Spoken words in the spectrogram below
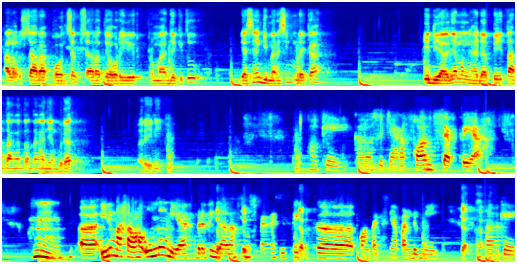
kalau secara konsep secara teori remaja gitu biasanya gimana sih mereka idealnya menghadapi tantangan-tantangan yang berat hari ini? Oke, kalau secara konsep ya, hmm, uh, ini masalah umum ya, berarti nggak langsung spesifik ke konteksnya pandemi. Ya. Oke, okay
